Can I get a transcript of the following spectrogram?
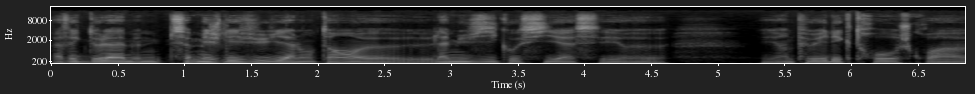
avec de la mais je l'ai vu il y a longtemps la musique aussi assez un peu électro je crois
